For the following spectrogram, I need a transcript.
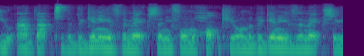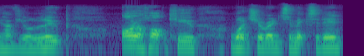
you add that to the beginning of the mix then you form a hot cue on the beginning of the mix so you have your loop on a hot cue once you're ready to mix it in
